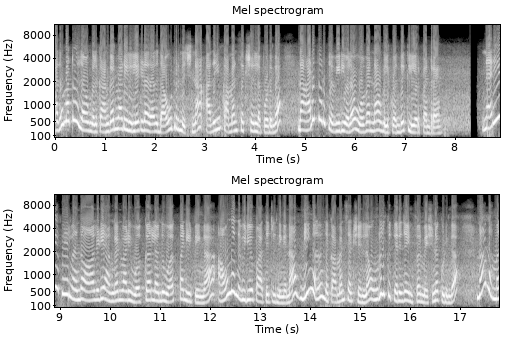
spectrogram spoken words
அது மட்டும் இல்லை உங்களுக்கு அங்கன்வாடி ரிலேட்டட் ஏதாவது டவுட் இருந்துச்சுன்னா அதையும் கமெண்ட் செக்ஷனில் போடுங்க. நான் அடுத்தடுத்த வீடியோவில் ஒவ்வொன்றா உங்களுக்கு வந்து கிளியர் பண்ணுறேன் நிறைய பேர் வந்து ஆல்ரெடி அங்கன்வாடி ஒர்க்கரில் வந்து ஒர்க் பண்ணியிருப்பீங்க அவங்க இந்த வீடியோ பார்த்துட்டு இருந்தீங்கன்னா நீங்களும் இந்த கமெண்ட் செக்ஷனில் உங்களுக்கு தெரிஞ்ச இன்ஃபர்மேஷனை கொடுங்க. நான் நம்ம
